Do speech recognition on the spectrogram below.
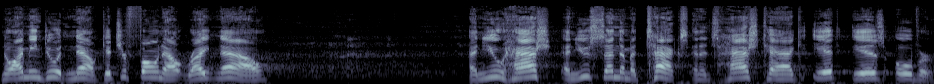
No, I mean do it now. Get your phone out right now. And you hash and you send them a text and it's hashtag it is over.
